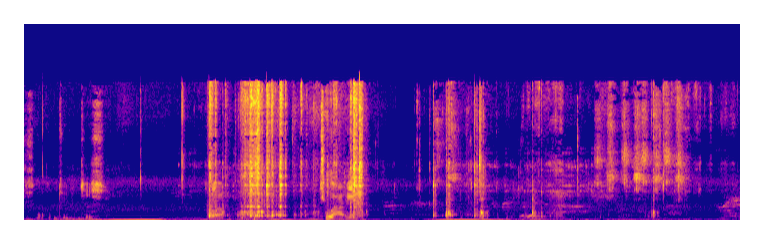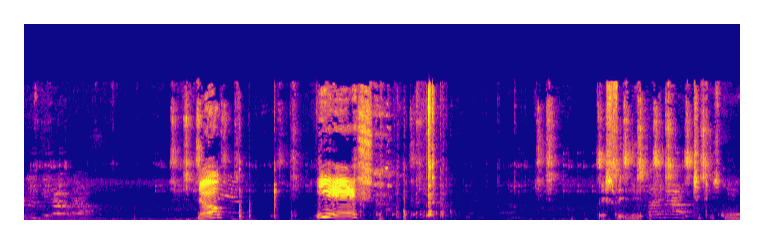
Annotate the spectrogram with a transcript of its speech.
So, do this. No. Too obvious. No. Yes. Let's. To this where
